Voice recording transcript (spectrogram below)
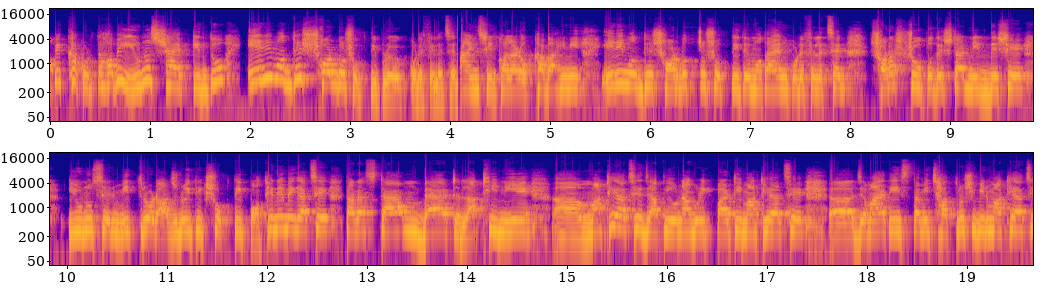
অপেক্ষা করতে হবে। ইউনুস সাহেব কিন্তু এরই মধ্যে সর্বশক্তি প্রয়োগ করে ফেলেছেন। আইন শৃঙ্খলা রক্ষা বাহিনী এরই মধ্যে সর্বোচ্চ শক্তিতে মোতায়েন করে ফেলেছেন। স্বরাষ্ট্র উপদেষ্টার নির্দেশে ইউনুসের মিত্র রাজনৈতিক শক্তি পথে নেমে গেছে। তারা স্ট্যাম্প, ব্যাট, লাঠি নিয়ে মাঠে আছে। জাতীয় নাগরিক পার্টি মাঠে আছে। জামায়াতে ইসলামী ছাত্র শিবির মাঠে আছে।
